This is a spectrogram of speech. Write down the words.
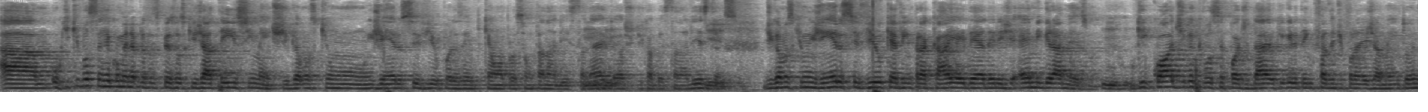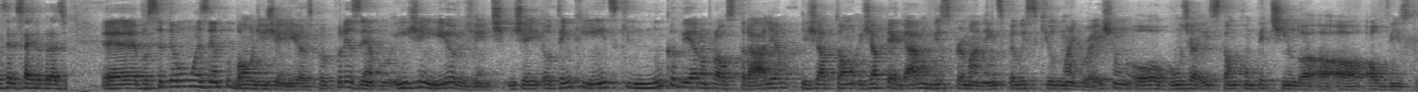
ah, o que, que você recomenda para essas pessoas que já têm isso em mente? Digamos que um engenheiro civil, por exemplo, que é uma profissão que está na lista, uhum. né, que eu acho que de cabeça está na lista. Isso. Digamos que um engenheiro civil quer vir para cá e a ideia dele é migrar mesmo. Uhum. O que, qual a dica que você pode dar e o que, que ele tem que fazer de planejamento antes de ele sair do Brasil? É, você deu um exemplo bom de engenheiros. Por, por exemplo, engenheiro, gente, engen... eu tenho clientes que nunca vieram para a Austrália e já, tão, já pegaram vistos permanentes pelo Skilled Migration ou alguns já estão competindo ao, ao, ao visto.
